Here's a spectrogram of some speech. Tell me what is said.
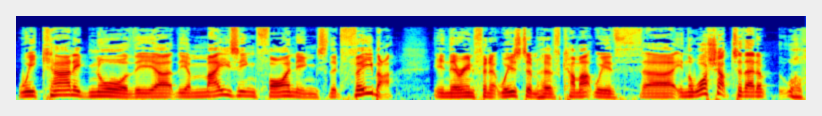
we can't ignore the uh, the amazing findings that FIBA in their infinite wisdom, have come up with uh, in the wash up to that. Uh, well,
